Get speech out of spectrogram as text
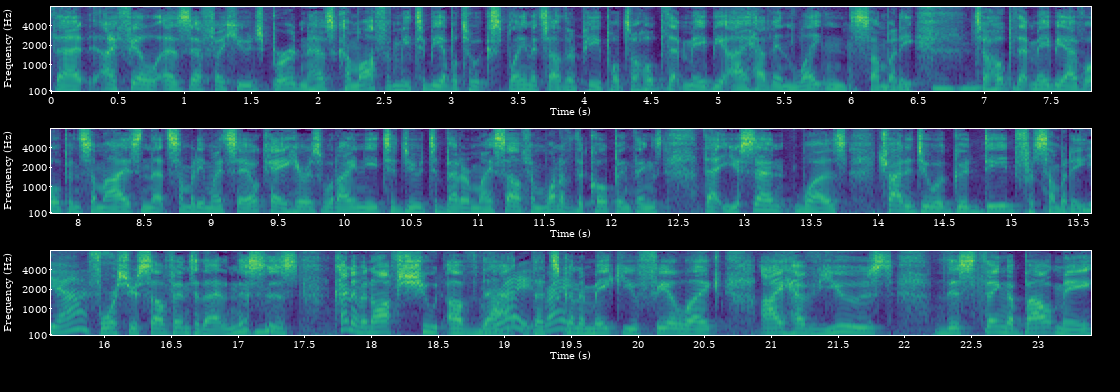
that I feel as if a huge burden has come off of me to be able to explain it to other people, to hope that maybe I have enlightened somebody, mm-hmm. to hope that maybe I've opened some eyes and that somebody might say, okay, here's what I need to do to better myself. And one of the coping things that you sent was try to do a good deed for somebody. Yes. Force yourself into that. And this is kind of an offshoot of that Right, that's right. going to make you feel like I have used this thing about me,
